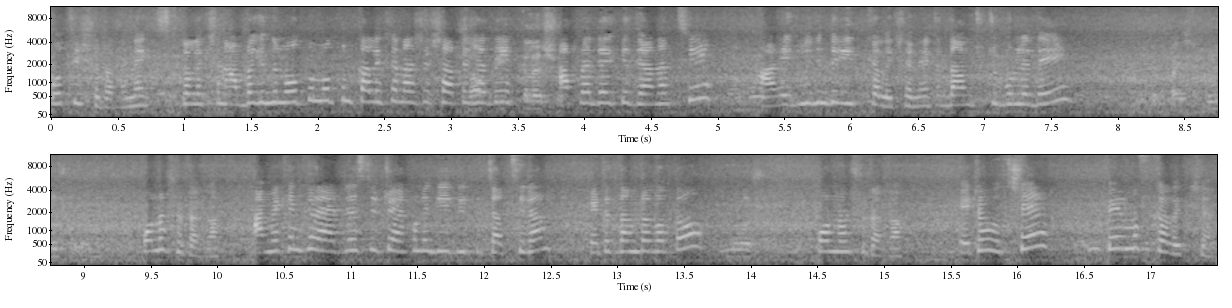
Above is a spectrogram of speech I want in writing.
পঁচিশশো। টাকা। নেক্সট কালেকশন আমরা কিন্তু নতুন নতুন কালেকশন আসার সাথে সাথে আপনাদেরকে জানাচ্ছি। আর এগুলো কিন্তু ঈদ কালেকশন এটার দামটা একটু বলে দেই। পনেরোশো টাকা। আমি এখানকার অ্যাড্রেসটা একটু এখনই দিয়ে দিতে চাচ্ছিলাম। এটার দামটা কত? পনেরোশো। টাকা। এটা হচ্ছে ফেমাস কালেকশন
